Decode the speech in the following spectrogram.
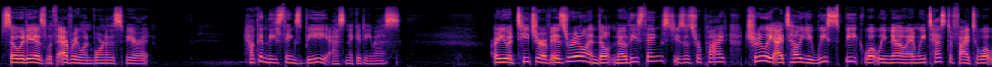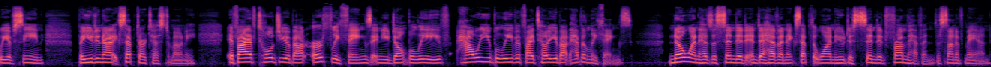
So it is with everyone born of the Spirit. How can these things be? asked Nicodemus. Are you a teacher of Israel and don't know these things? Jesus replied. Truly, I tell you, we speak what we know and we testify to what we have seen, but you do not accept our testimony. If I have told you about earthly things and you don't believe, how will you believe if I tell you about heavenly things? No one has ascended into heaven except the one who descended from heaven, the Son of Man.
